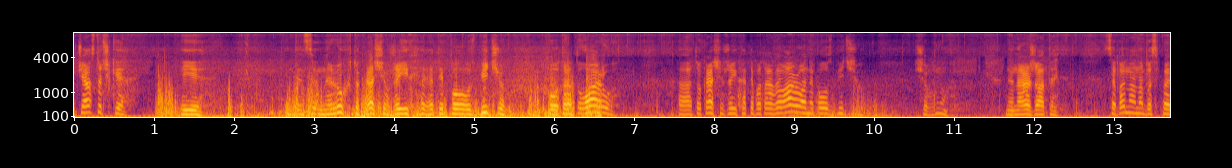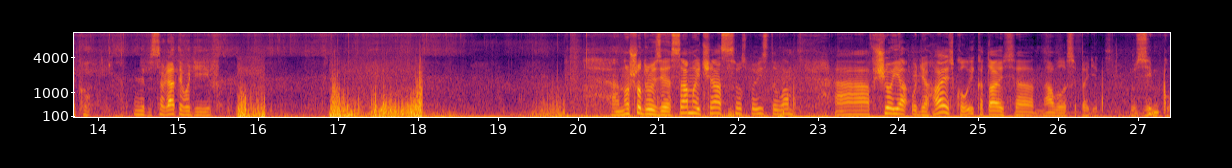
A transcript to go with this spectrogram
участочки і інтенсивний рух, то краще вже їхати по узбіччю, по тротуару, то краще вже їхати по тротуару, а не по узбіччю, щоб ну, не наражати себе на небезпеку і не підставляти водіїв. Ну що, друзі, саме час розповісти вам, в що я одягаюсь, коли катаюся на велосипеді взимку.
